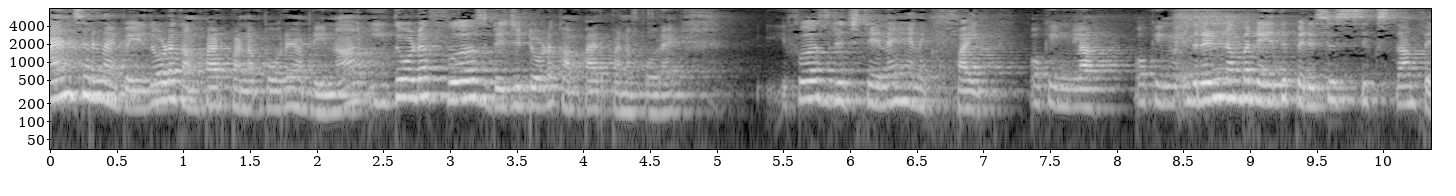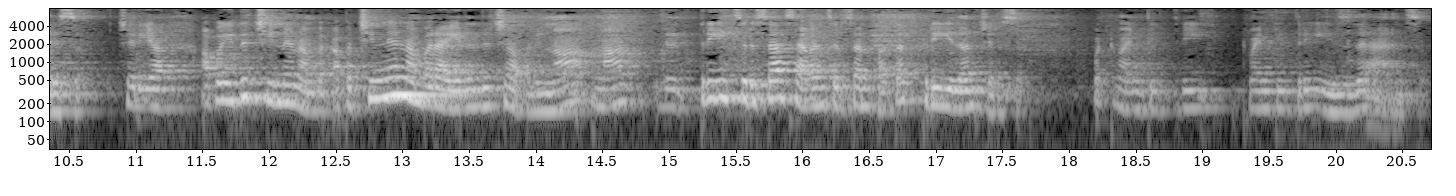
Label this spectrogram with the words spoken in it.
ஆன்சரை நான் இப்போ இதோட கம்பேர் பண்ண போகிறேன் அப்படின்னா இதோட ஃபர்ஸ்ட் டிஜிட்டோட கம்பேர் பண்ண போகிறேன் ஃபர்ஸ்ட் டிஜிட் என்ன? எனக்கு ஃபைவ் ஓகேங்களா ஓகேங்களா இந்த ரெண்டு நம்பரில் எது பெருசு? சிக்ஸ் தான் பெருசு. சரியா? அப்போ இது சின்ன நம்பர் அப்போ சின்ன நம்பராக இருந்துச்சு அப்படின்னா நான் த்ரீ சிறுசா செவன் சிறுசான்னு பார்த்தா த்ரீ தான் சிறுசு. இப்போ twenty three twenty three is the answer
